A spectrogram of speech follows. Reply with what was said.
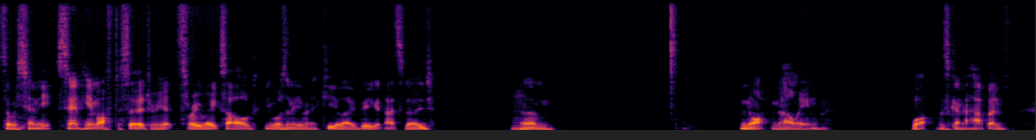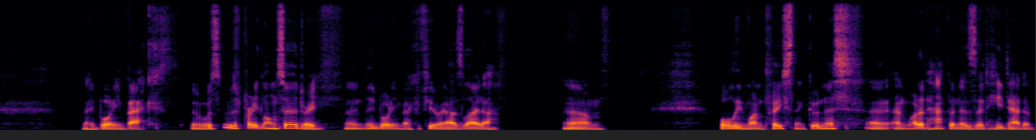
so we sent, he, sent him off to surgery at three weeks old. He wasn't even a kilo big at that stage. Mm. Um, not knowing what was going to happen. They brought him back. It was, it was a pretty long surgery. And they brought him back a few hours later. Um, all in one piece, thank goodness. And, and, what had happened is that he'd had a,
